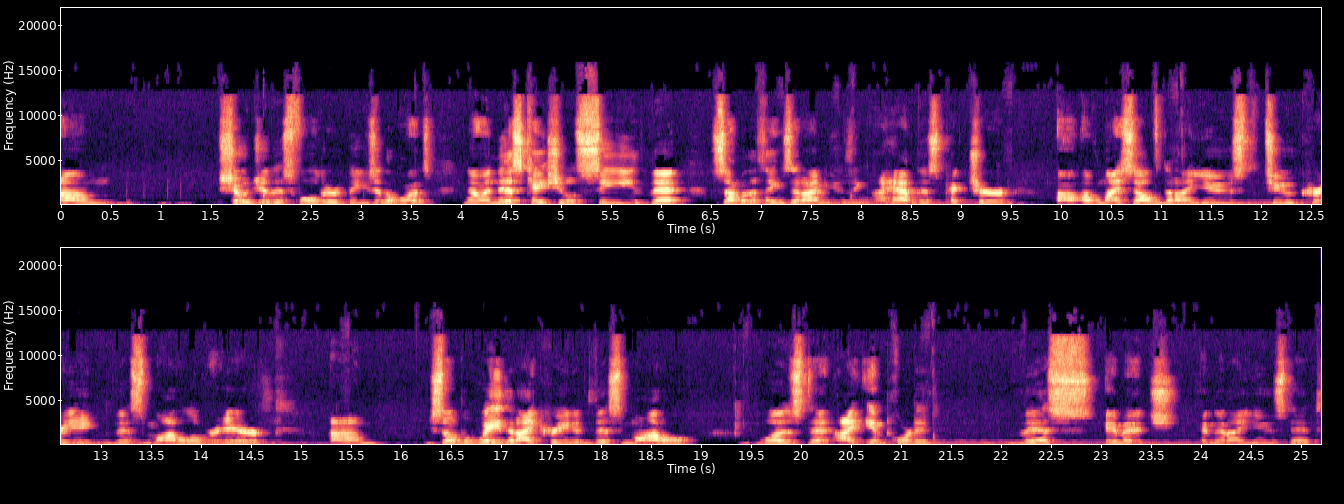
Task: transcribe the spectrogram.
um, showed you this folder. These are the ones. Now in this case, you'll see that some of the things that I'm using, I have this picture uh, of myself that I used to create this model over here. Um, so the way that I created this model was that I imported this image and then I used it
